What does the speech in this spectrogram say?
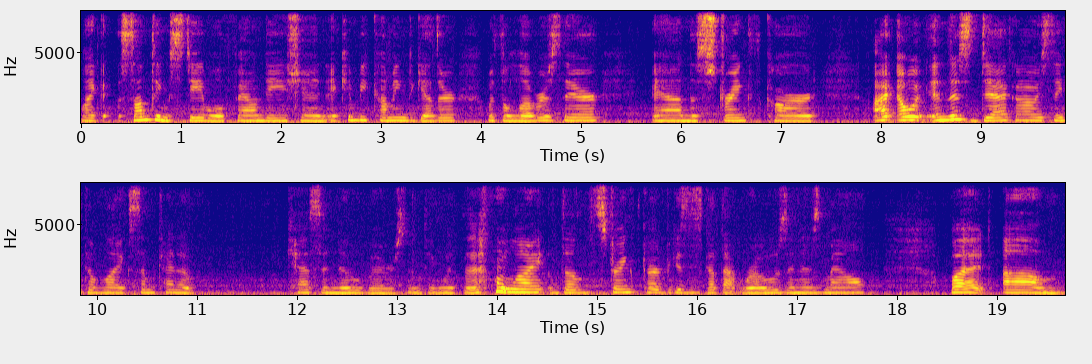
like something stable, foundation. It can be coming together with the lovers there and the strength card. I oh in this deck I always think of like some kind of Casanova or something with the light the strength card because he's got that rose in his mouth. But um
